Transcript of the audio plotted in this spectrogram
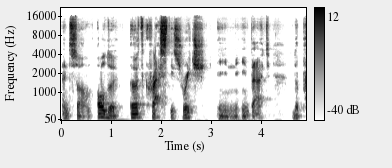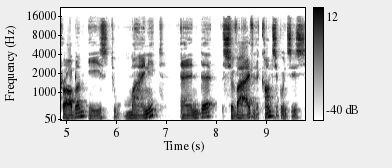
and so on. All the earth crust is rich in, in that. The problem is to mine it and uh, survive the consequences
